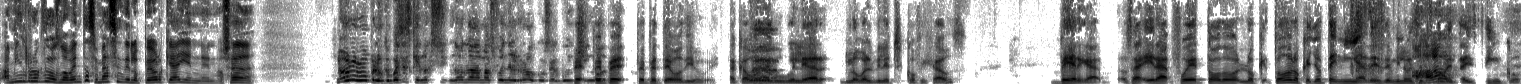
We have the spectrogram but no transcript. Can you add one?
a mí el rock de los 90 se me hace de lo peor que hay en, en- o sea, No, no, no, pero lo que pasa es que no, no nada más fue en el rock, o sea, hubo un Pe- chingo... Pepe, Pepe, te odio, güey. Acabo O sea- de googlear Global Village Coffee House. Verga, o sea, era, fue todo lo que, todo lo que yo tenía desde 1995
